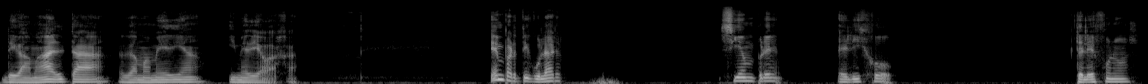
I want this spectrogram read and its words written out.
de gama alta, gama media y media baja. En particular, siempre elijo teléfonos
